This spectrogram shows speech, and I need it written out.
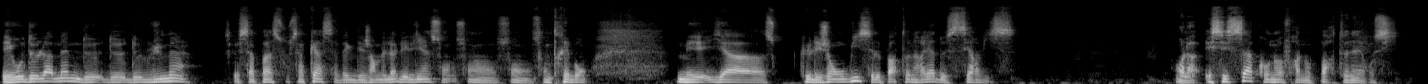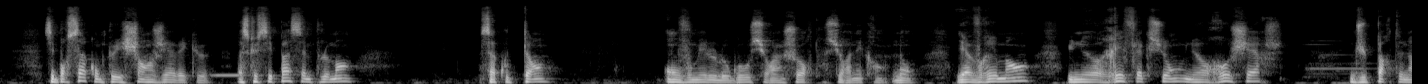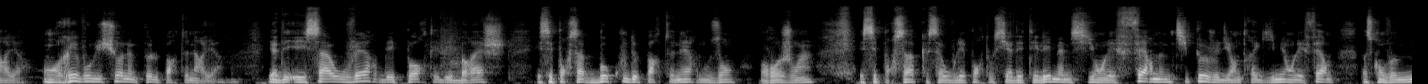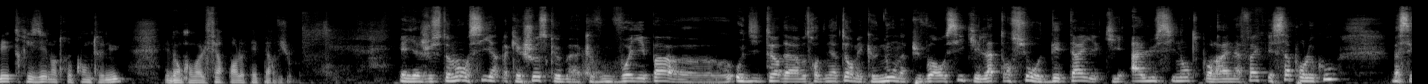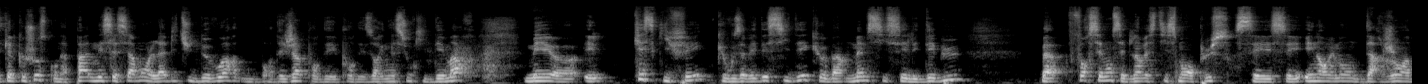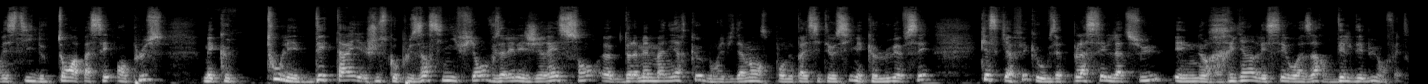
et au-delà même de l'humain parce que ça passe ou ça casse avec des gens. Mais là, les liens sont, sont, sont, sont très bons. Mais il y a ce que les gens oublient, c'est le partenariat de service. Voilà. Et c'est ça qu'on offre à nos partenaires aussi. C'est pour ça qu'on peut échanger avec eux. Parce que c'est pas simplement, ça coûte tant, on vous met le logo sur un short ou sur un écran. Non. Il y a vraiment une réflexion, une recherche du partenariat. On révolutionne un peu le partenariat. Il y a des, et ça a ouvert des portes et des brèches. Et c'est pour ça que beaucoup de partenaires nous ont rejoints. Et c'est pour ça que ça ouvre les portes aussi à des télés, même si on les ferme un petit peu, je dis entre guillemets, on les ferme parce qu'on veut maîtriser notre contenu. Et donc on va le faire par le pay-per-view. Et il y a justement aussi quelque chose que, bah, que vous ne voyez pas, euh, auditeur derrière votre ordinateur, mais que nous, on a pu voir aussi, qui est l'attention aux détails, qui est hallucinante pour l'Arena Fight. Et ça, pour le coup, bah, c'est quelque chose qu'on n'a pas nécessairement l'habitude de voir. Bon, déjà pour des pour des organisations qui démarrent, mais euh, et qu'est-ce qui fait que vous avez décidé que bah, même si c'est les débuts, bah, forcément c'est de l'investissement en plus, c'est c'est énormément d'argent investi, de temps à passer en plus, mais que tous les détails jusqu'au plus insignifiant, vous allez les gérer sans euh, de la même manière que, bon évidemment pour ne pas les citer aussi, mais que l'UFC. Qu'est-ce qui a fait que vous vous êtes placé là-dessus et ne rien laisser au hasard dès le début en fait?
